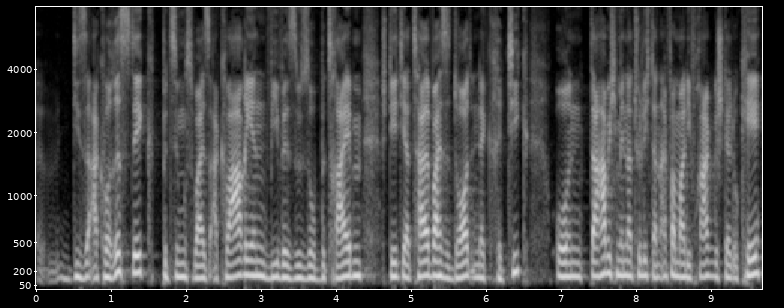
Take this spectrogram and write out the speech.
äh, diese Aquaristik beziehungsweise Aquarien, wie wir sie so betreiben, steht ja teilweise dort in der Kritik. Und da habe ich mir natürlich dann einfach mal die Frage gestellt, okay,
